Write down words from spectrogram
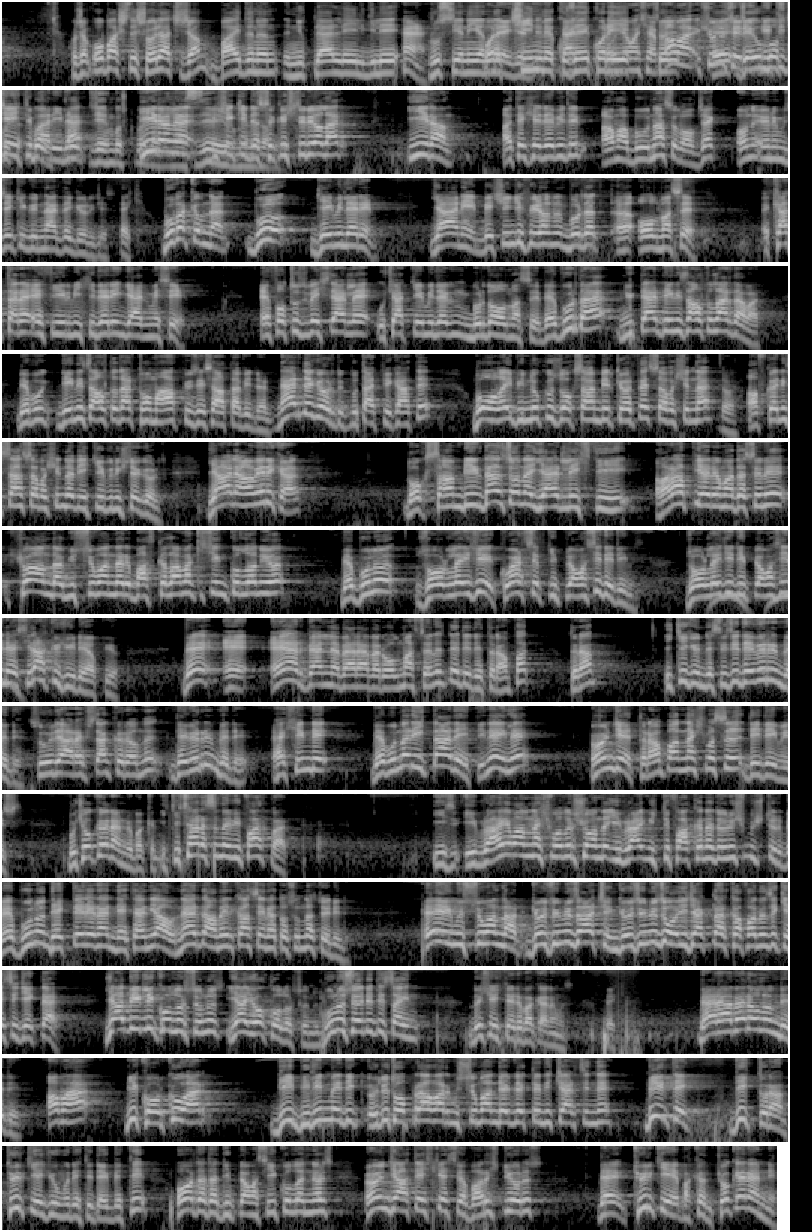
Hocam o başlığı şöyle açacağım. Biden'ın nükleerle ilgili. Rusya'nın yanına Çin geleceğiz. ve Kuzey Kore'yi şey söyle- Ama şunu Ee, söyleyeyim netice Bozkurt- itibariyle. İran'ı bir şekilde sıkıştırıyorlar. İran ateş edebilir ama bu nasıl olacak onu önümüzdeki günlerde göreceğiz. Peki. Bu bakımdan bu gemilerin yani 5. filonun burada e, olması, e, Katar'a F-22'lerin gelmesi, F-35'lerle uçak gemilerinin burada olması ve burada nükleer denizaltılar da var. Ve bu denizaltılar Tomahawk füzesi atabilir. Nerede gördük bu tatbikatı? Bu olayı 1991 Körfez Savaşı'nda, Doğru. Afganistan Savaşı'nda ve 2003'te gördük. Yani Amerika 91'den sonra yerleştiği Arap Yarımadası'nı şu anda Müslümanları baskılamak için kullanıyor ve bunu zorlayıcı, coercive diplomasi dediğimiz zorlayıcı diplomasiyle silah gücüyle yapıyor. Ve e, eğer benle beraber olmazsanız ne dedi Trump'a? Trump iki günde sizi deviririm dedi. Suudi Arabistan kralını deviririm dedi. E şimdi Ve bunları ikna da etti. Neyle? Önce Trump anlaşması dediğimiz, bu çok önemli bakın. İkisi arasında bir fark var. İbrahim anlaşmaları şu anda İbrahim ittifakına dönüşmüştür. Ve bunu deklar eden Netanyahu, nerede Amerikan senatosunda söyledi. Ey Müslümanlar gözünüzü açın, gözünüzü oyacaklar, kafanızı kesecekler. Ya birlik olursunuz ya yok olursunuz. Bunu söyledi Sayın Dışişleri Bakanımız. Peki. Beraber olun dedi. Ama bir korku var. Bir bilinmedik ölü toprağı var Müslüman devletlerin içerisinde. Bir tek dik duran Türkiye Cumhuriyeti Devleti. Orada da diplomasiyi kullanıyoruz. Önce ateşkes ve barış diyoruz. Ve Türkiye bakın çok önemli.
